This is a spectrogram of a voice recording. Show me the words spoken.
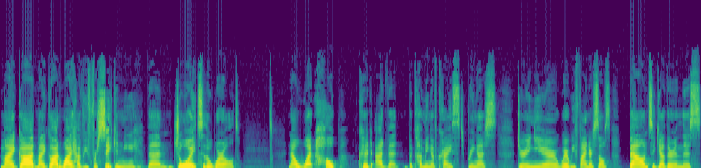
my God, my God, why have you forsaken me, than joy to the world. Now, what hope could Advent, the coming of Christ, bring us during year where we find ourselves bound together in this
